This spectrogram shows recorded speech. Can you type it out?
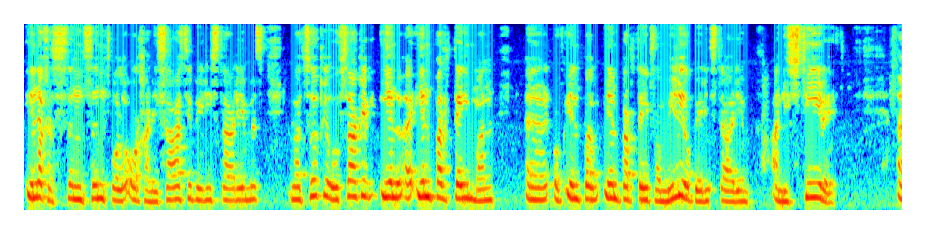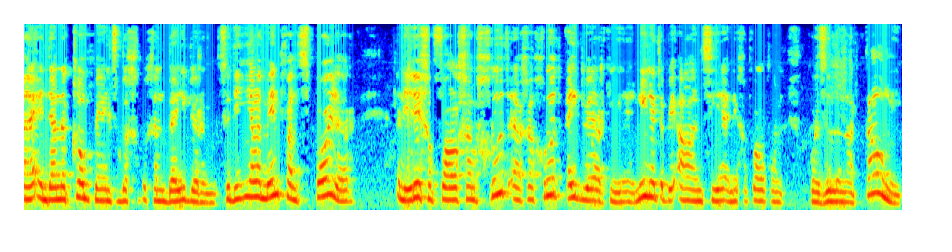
enige sin sinvolle organisasie by die stadium is wat sou hoofsaaklik een een party man uh, of een een party familie op hierdie stadium aan die stuur het. Uh, en dan 'n klomp mense begin bydring. So die element van spoiler in hierdie geval gaan groot 'n groot uitwerking hê, nie net op die ANC in die geval van KwaZulu-Natal nie,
